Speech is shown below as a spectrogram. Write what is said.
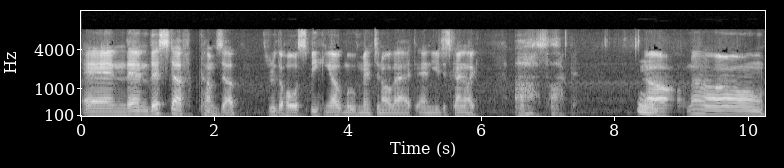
And then this stuff comes up through the whole speaking out movement and all that, and you just kind of like, oh fuck, mm, no, no,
